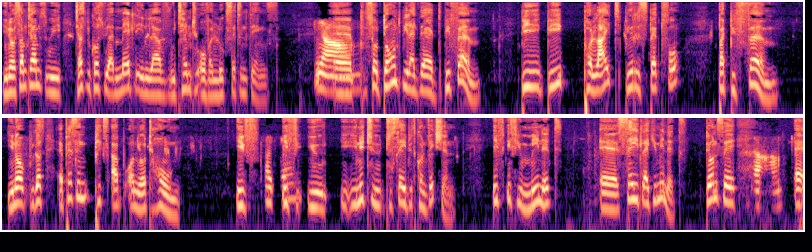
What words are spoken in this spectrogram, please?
You know, sometimes we just because we are madly in love, we tend to overlook certain things. Yeah. Uh, so don't be like that. Be firm. Be be polite. Be respectful, but be firm. You know, because a person picks up on your tone. If Okay. if you you need to to say it with conviction. If if you mean it, uh, say it like you mean it. Don't say, yeah. uh,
